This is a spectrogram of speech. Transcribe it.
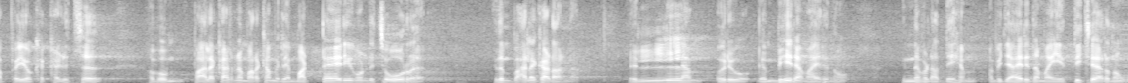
കപ്പയും ഒക്കെ കഴിച്ച് അപ്പം പാലക്കാടിനെ മറക്കാൻ പറ്റില്ല. മട്ട അരി കൊണ്ട് ചോറ്. ഇതും പാലക്കാടാണ്. എല്ലാം ഒരു ഗംഭീരമായിരുന്നു. ഇന്നിവിടെ അദ്ദേഹം അവിചാരിതമായി എത്തിച്ചേർന്നു.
